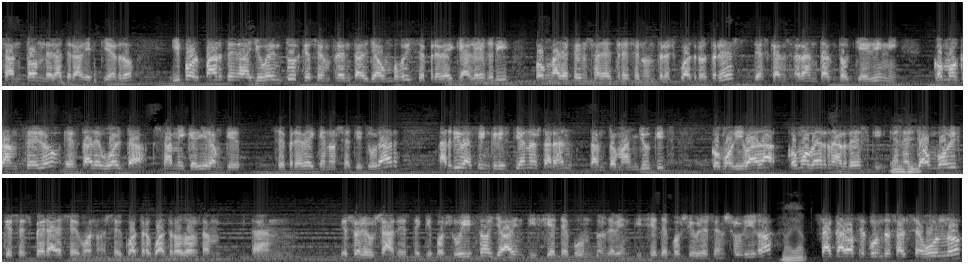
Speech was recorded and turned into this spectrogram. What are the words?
Santón de lateral izquierdo. Y por parte de la Juventus, que se enfrenta al Young Boys, se prevé que Allegri ponga defensa de 3 en un 3-4-3. Descansarán tanto Chiellini como Cancelo. Está de vuelta Sami Khedira, aunque se prevé que no sea titular. Arriba sin Cristiano estarán tanto Manjukic como Dybala como Bernardeschi. En el Young Boys, que se espera ese, bueno, ese 4-4-2 tan, tan que suele usar este equipo suizo, lleva 27 puntos de 27 posibles en su liga, saca 12 puntos al segundo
